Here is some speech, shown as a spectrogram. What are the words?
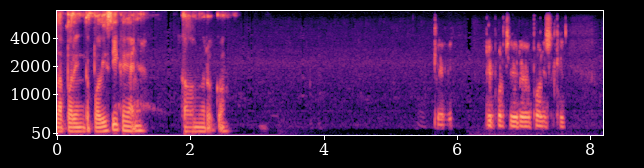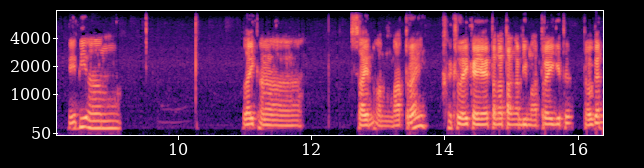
laporin ke polisi kayaknya kalau menurutku. Okay, report to the police. Okay, maybe um like uh sign on matrai, kayak kayak tanda tangan di matrai gitu, tahu kan?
